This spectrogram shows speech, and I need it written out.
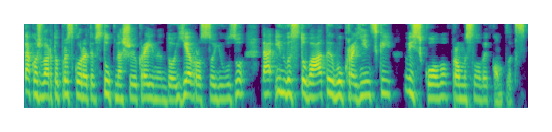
Також варто прискорити вступ нашої країни до Євросоюзу та інвестувати в український військово-промисловий комплекс.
